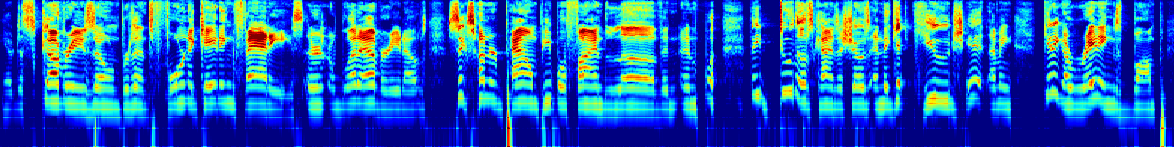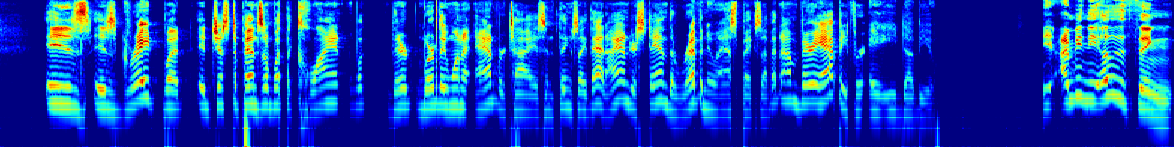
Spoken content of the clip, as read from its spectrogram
you know Discovery Zone presents fornicating fatties or whatever. You know, six hundred pound people find love, and and they do those kinds of shows and they get huge hit. I mean, getting a ratings bump is is great, but it just depends on what the client what they're where they want to advertise and things like that. I understand the revenue aspects of it. I'm very happy for AEW. Yeah, I mean, the other thing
